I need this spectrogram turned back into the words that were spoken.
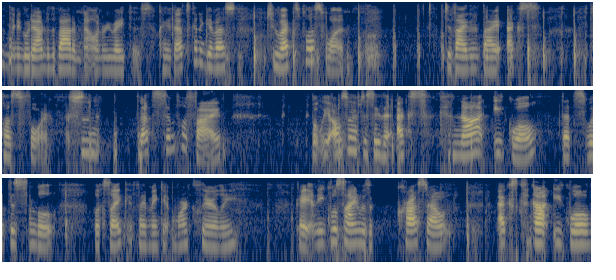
I'm going to go down to the bottom now and rewrite this. Okay, that's going to give us 2x plus 1 divided by x plus 4. So that's simplified, but we also have to say that x cannot equal, that's what this symbol looks like if I make it more clearly. Okay, an equal sign with a crossed out, x cannot equal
